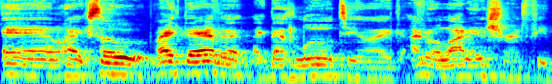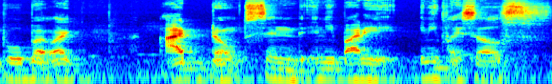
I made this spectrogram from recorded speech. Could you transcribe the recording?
And like so, right there, that like that's loyalty. Like I know a lot of insurance people, but like I don't send anybody anyplace else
